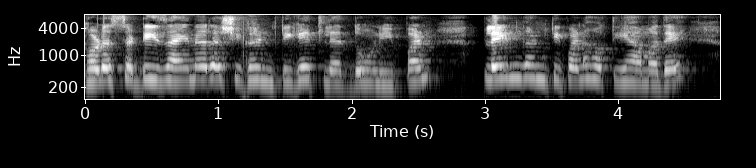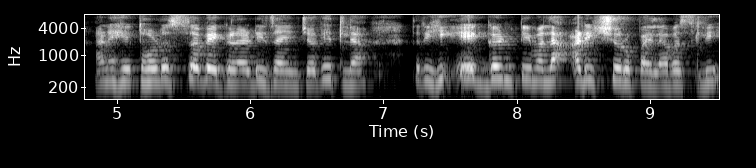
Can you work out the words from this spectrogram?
थोडंसं डिझायनर अशी घंटी घेतल्यात दोन्ही पण प्लेन घंटी पण होती ह्यामध्ये. आणि हे थोडंसं वेगळ्या डिझाईनच्या घेतल्या. तर ही एक घंटी मला अडीचशे रुपयाला बसली.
